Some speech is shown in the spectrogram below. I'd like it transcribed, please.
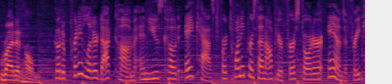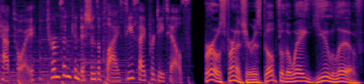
right at home. Go to prettylitter.com and use code ACAST for 20% off your first order and a free cat toy. Terms and conditions apply. See site for details. Burrow's furniture is built for the way you live.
